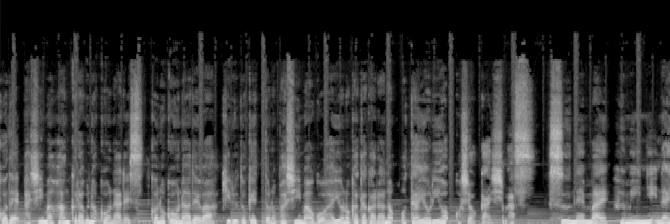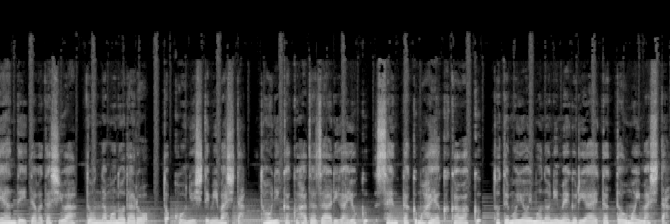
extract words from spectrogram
ここでパシーマファンクラブのコーナーです。このコーナーでは、キルトケットのパシーマをご愛用の方からのお便りをご紹介します。数年前、不眠に悩んでいた私は、どんなものだろうと購入してみました。とにかく肌触りが良く、洗濯も早く乾く、とても良いものに巡り会えたと思いました。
